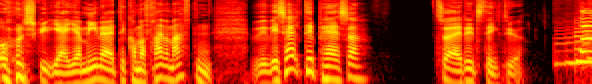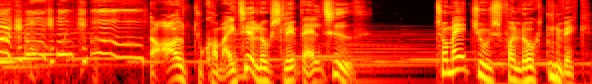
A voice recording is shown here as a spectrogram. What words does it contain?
undskyld, ja, jeg mener, at det kommer frem om aftenen. Hvis alt det passer, så er det et stinkdyr. Nå, du kommer ikke til at lugte slemt altid. Tomatjuice får lugten væk.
